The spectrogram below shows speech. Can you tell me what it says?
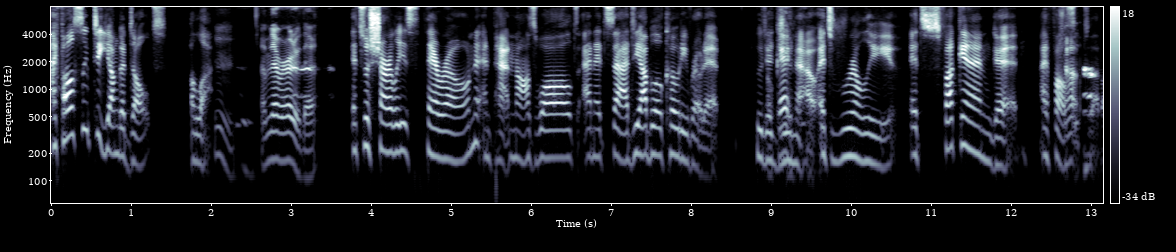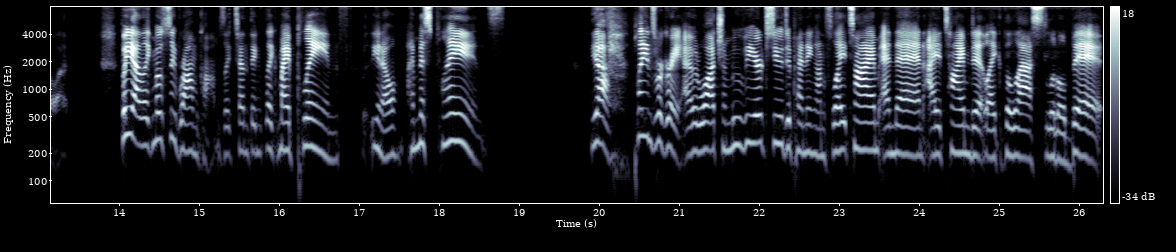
I fall asleep to young adult a lot. I've never heard of that. It's with Charlize Theron and Patton Oswalt, and it's uh, Diablo Cody wrote it. Who did Okay. you know? It's really, it's fucking good. I fall Oh. asleep to that a lot. But yeah, like mostly rom coms, like 10 things, like my plane, you know, I miss planes. Yeah, planes were great. I would watch a movie or two depending on flight time. And then I timed it like the last little bit.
